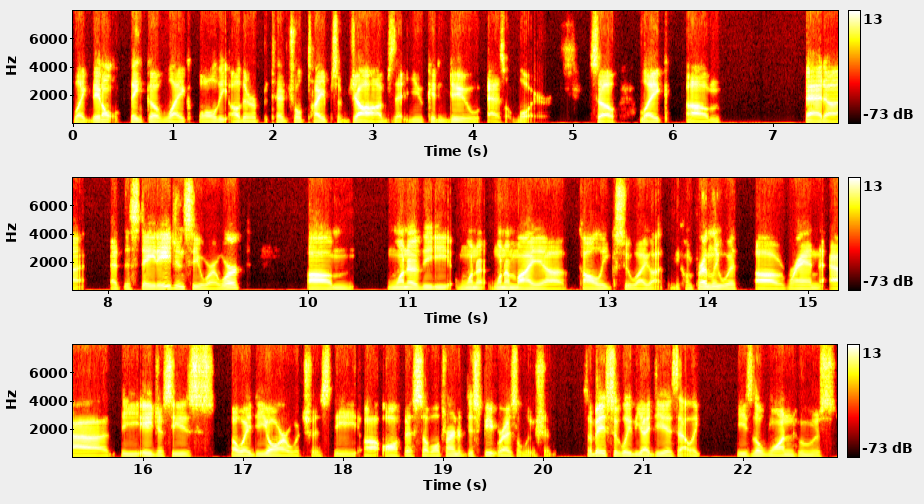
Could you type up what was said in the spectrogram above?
Like they don't think of like all the other potential types of jobs that you can do as a lawyer. So like um at uh at the state agency where i worked um one of the one one of my uh, colleagues who I got become friendly with uh, ran uh, the agency's OADR, which is the uh, Office of Alternative Dispute Resolution. So basically, the idea is that like he's the one who's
